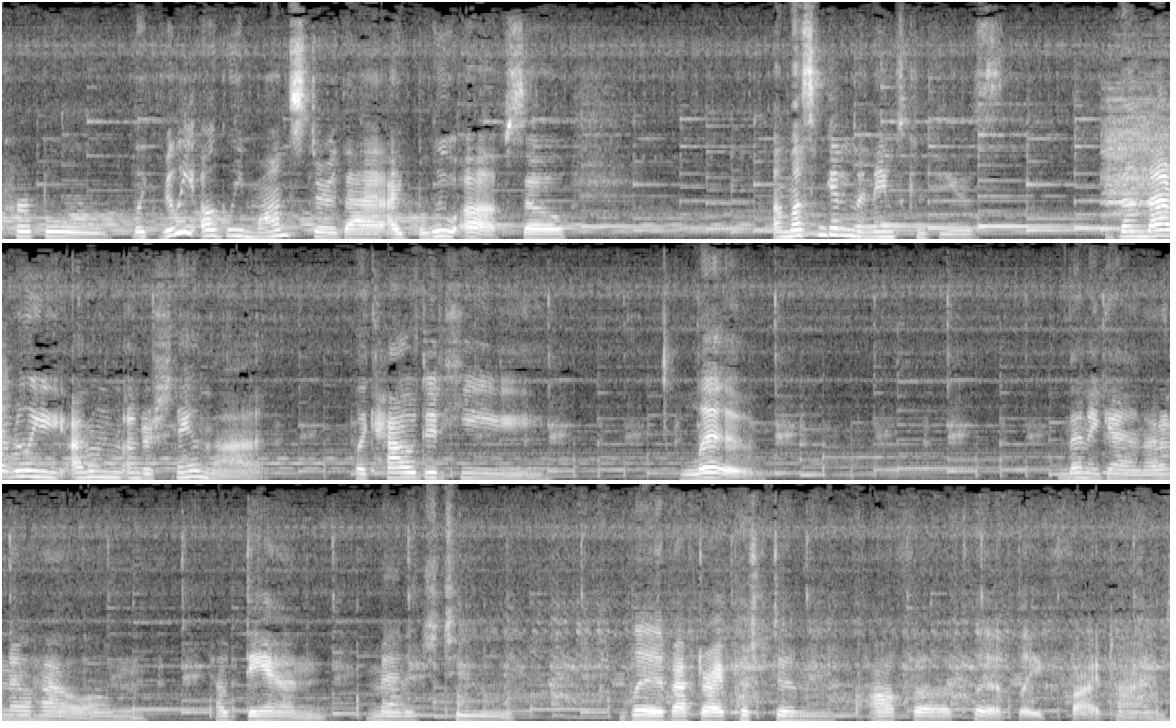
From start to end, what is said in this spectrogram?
purple, like really ugly monster that I blew up. So, unless I'm getting the names confused, then that really, I don't understand that. Like, how did he live? Then again, I don't know how, um, how Dan managed to live after I pushed him off a cliff like five times.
